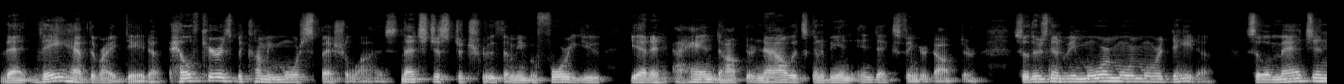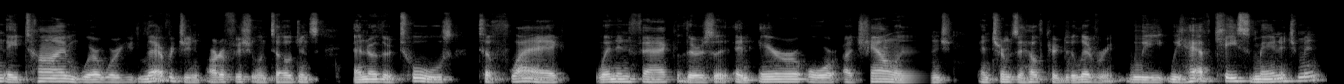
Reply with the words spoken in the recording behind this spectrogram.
that they have the right data. Healthcare is becoming more specialized. That's just the truth. I mean, before you, you had a, hand doctor, now it's going to be an index finger doctor. So there's going to be more and more and more data. So imagine a time where we're leveraging artificial intelligence and other tools to flag when in fact there's a, an error or a challenge in terms of healthcare delivery. We we have case management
